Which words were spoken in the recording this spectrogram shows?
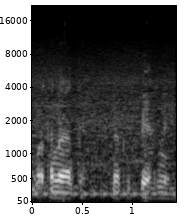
Bota nada, na perna.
